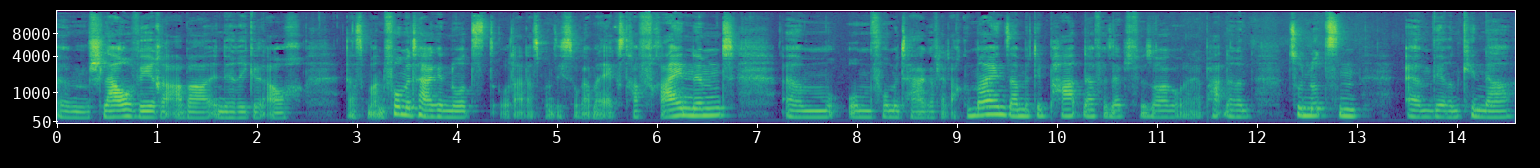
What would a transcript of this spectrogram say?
ähm, schlau wäre aber in der Regel auch, dass man Vormittage nutzt oder dass man sich sogar mal extra frei nimmt, ähm, um Vormittage vielleicht auch gemeinsam mit dem Partner für Selbstfürsorge oder der Partnerin zu nutzen, ähm, während Kinder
